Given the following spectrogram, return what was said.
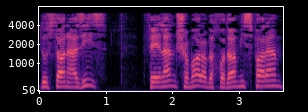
دوستان عزیز فعلا شما را به خدا میسپارم.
